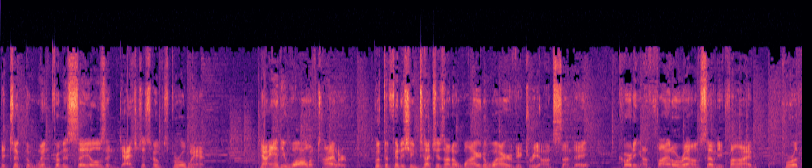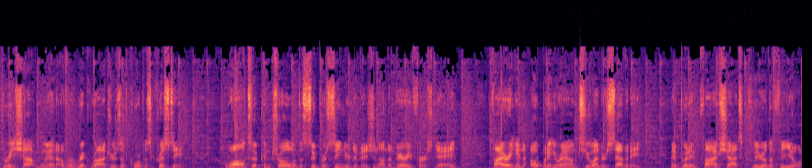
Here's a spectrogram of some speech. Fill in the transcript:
that took the wind from his sails and dashed his hopes for a win. Now, Andy Wall of Tyler put the finishing touches on a wire to wire victory on Sunday, carding a final round 75 for a three shot win over Rick Rogers of Corpus Christi. Wall took control of the Super Senior Division on the very first day, firing an opening round 2 under 70 that put him five shots clear of the field.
